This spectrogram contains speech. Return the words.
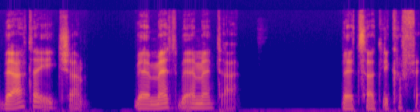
ואת היית שם. באמת באמת את. והצעת לי קפה.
